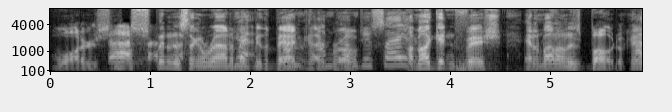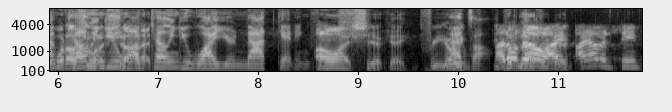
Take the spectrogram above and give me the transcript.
Waters? You're spinning this thing around to make me the bad I'm- guy, I'm- bro. I'm just saying. I'm not getting fish, and I'm not on his boat. Okay, I'm what else you telling want a you, shot I'm at? telling you why you're not getting. Fish. Oh, I see. Okay, for you, already- That's all. you I don't know. there, I. I haven't seen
